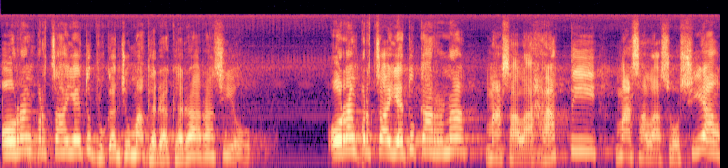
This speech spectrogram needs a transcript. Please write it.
Orang percaya itu bukan cuma gara-gara rasio. Orang percaya itu karena masalah hati, masalah sosial,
